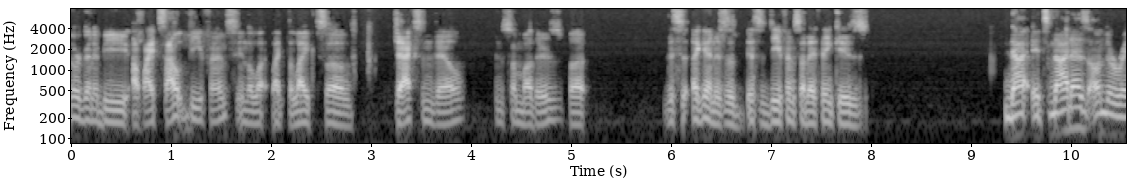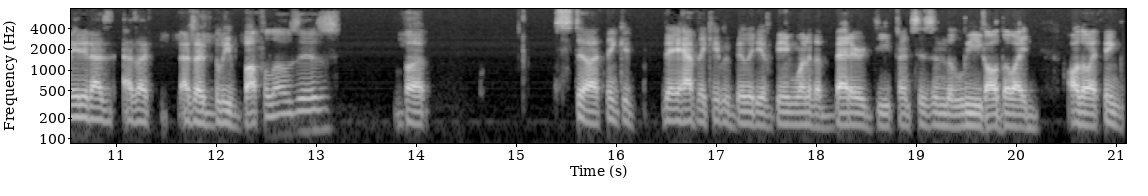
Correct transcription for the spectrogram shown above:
they're going to be a lights out defense in the like the likes of Jacksonville and some others. But this again is a it's a defense that I think is not. It's not as underrated as as I as I believe Buffalo's is, but still, I think it, they have the capability of being one of the better defenses in the league. Although I although I think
